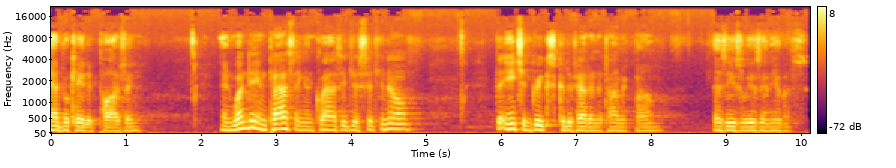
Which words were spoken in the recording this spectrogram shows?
advocated pausing. And one day in passing in class, he just said, You know, the ancient Greeks could have had an atomic bomb as easily as any of us.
